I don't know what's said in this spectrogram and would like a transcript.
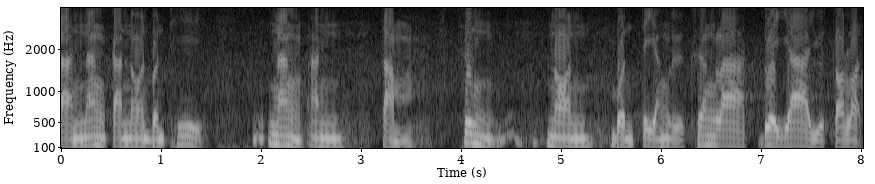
การนั่งการนอนบนที่นั่งอันต่ำซึ่ง นอนบนเตียงหรือเครื่องลาดด้วยหญ้าอยู่ตลอด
